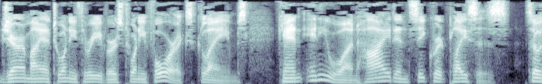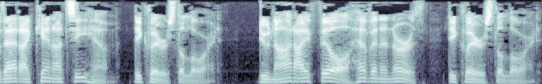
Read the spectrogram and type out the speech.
Jeremiah 23 verse 24 exclaims, Can anyone hide in secret places, so that I cannot see him, declares the Lord. Do not I fill heaven and earth, declares the Lord.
